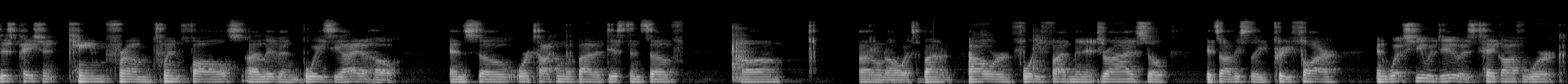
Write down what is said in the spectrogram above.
this patient came from Twin Falls. I live in Boise, Idaho. And so we're talking about a distance of, um, I don't know, it's about an hour and 45 minute drive. So it's obviously pretty far. And what she would do is take off work.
